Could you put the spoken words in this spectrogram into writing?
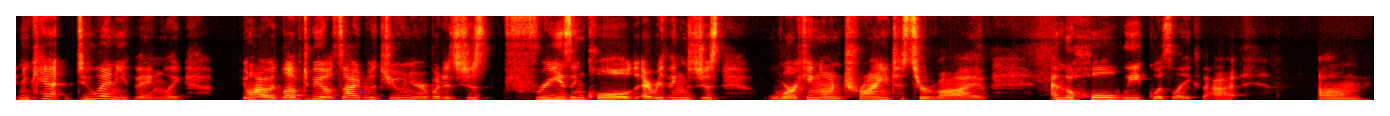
And you can't do anything. Like, you know, I would love to be outside with Junior, but it's just freezing cold. Everything's just working on trying to survive and the whole week was like that. Um,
